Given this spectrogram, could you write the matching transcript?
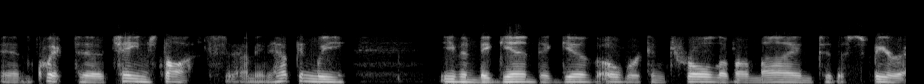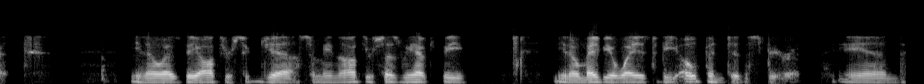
and quick to change thoughts. I mean, how can we even begin to give over control of our mind to the spirit? You know, as the author suggests. I mean, the author says we have to be, you know, maybe a way is to be open to the spirit, and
